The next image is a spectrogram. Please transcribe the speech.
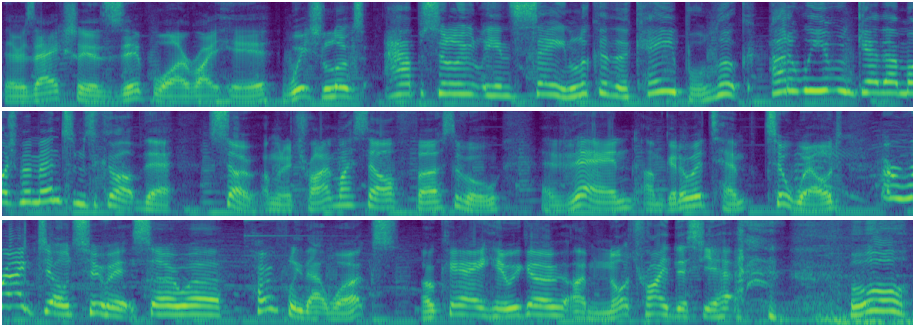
there is actually a zip wire right here, which looks absolutely insane. Look at the cable, look. How do we even get that much momentum to go up there? So, I'm gonna try it myself, first of all, and then I'm gonna attempt to weld a ragdoll to it. So, uh, hopefully that works. Okay, here we go. I've not tried this yet. oh,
